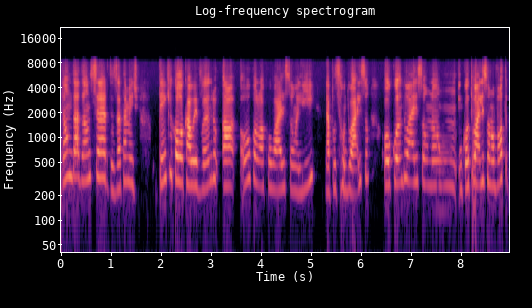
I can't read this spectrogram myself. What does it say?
Não dá dando certo, exatamente. Tem que colocar o Evandro, ou coloca o Alisson ali, na posição do Alisson, ou quando o Alisson não. Enquanto o Alisson não volta,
